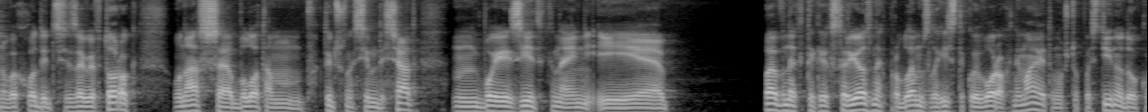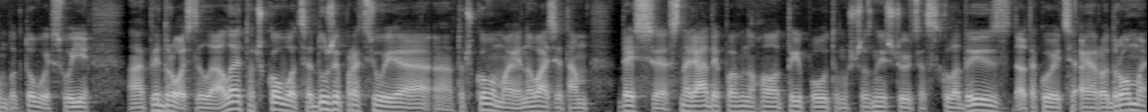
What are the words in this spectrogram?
виходить за вівторок. У нас е, було там фактично 70 боєзіткнень і. Певних таких серйозних проблем з логістикою ворог немає, тому що постійно доукомплектовує свої е, підрозділи. Але точково це дуже працює. Е, Точково має на увазі там десь е, снаряди певного типу, тому що знищуються склади, атакуються аеродроми.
